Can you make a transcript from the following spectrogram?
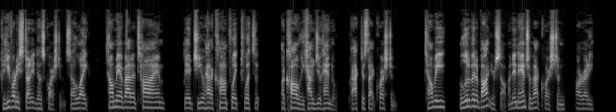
because you've already studied those questions. So, like, tell me about a time that you had a conflict with a colleague. How did you handle it? Practice that question. Tell me a little bit about yourself. I didn't answer that question already.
